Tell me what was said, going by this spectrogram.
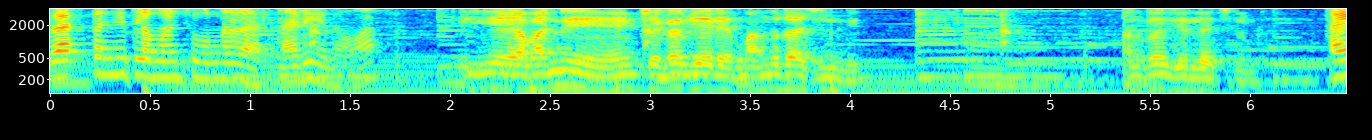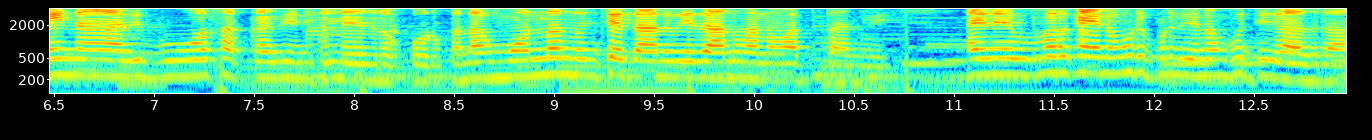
రక్తం ఇట్లా మంచిగా ఉన్నదా? అడిగినావా? ఇక అవన్నీ ఏం చెకప్ చేయలేదు మందు రాసింది. అనుకొని జల్ది వచ్చినాం అయినా అది బువ్వ చక్కగా తింటలేదురా కొడుకు. నాకు మొన్న నుంచే దాని మీద మనం వస్తాను ఆయన ఎవరికైనా కూడా ఇప్పుడు తినబుద్ధి కాదురా.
